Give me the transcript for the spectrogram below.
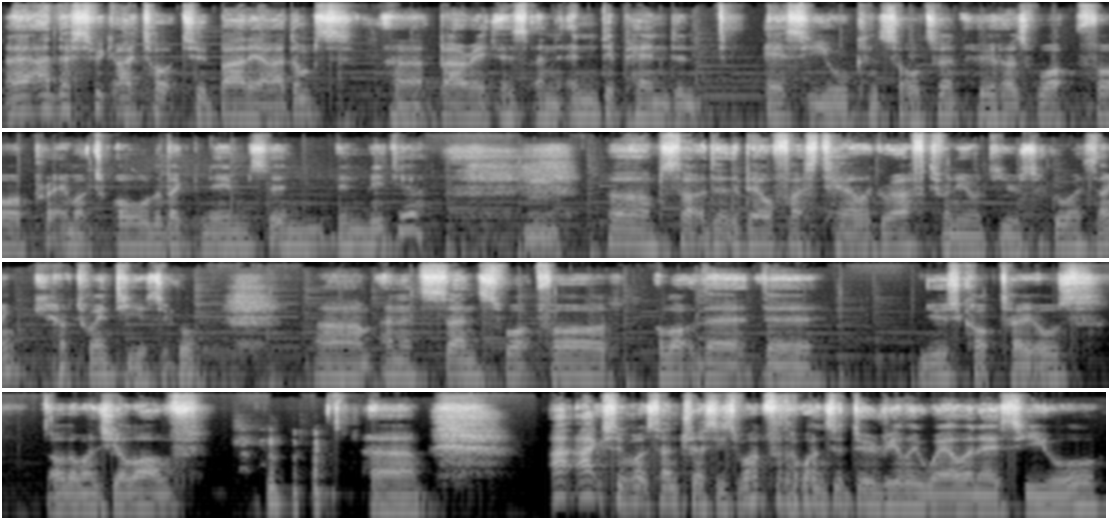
Uh, this week I talked to Barry Adams. Uh, Barry is an independent SEO consultant who has worked for pretty much all the big names in, in media. Um, started at the Belfast Telegraph 20 odd years ago, I think, or 20 years ago. Um, and has since worked for a lot of the, the News Corp titles, all the ones you love. um, actually, what's interesting is worked for the ones that do really well in SEO.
